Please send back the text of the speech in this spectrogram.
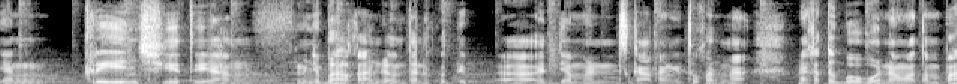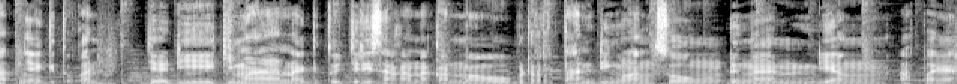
yang cringe gitu yang menyebalkan dalam tanda kutip uh, zaman sekarang itu karena mereka tuh bawa nama tempatnya gitu kan jadi gimana gitu jadi seakan-akan mau bertanding langsung dengan yang apa ya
